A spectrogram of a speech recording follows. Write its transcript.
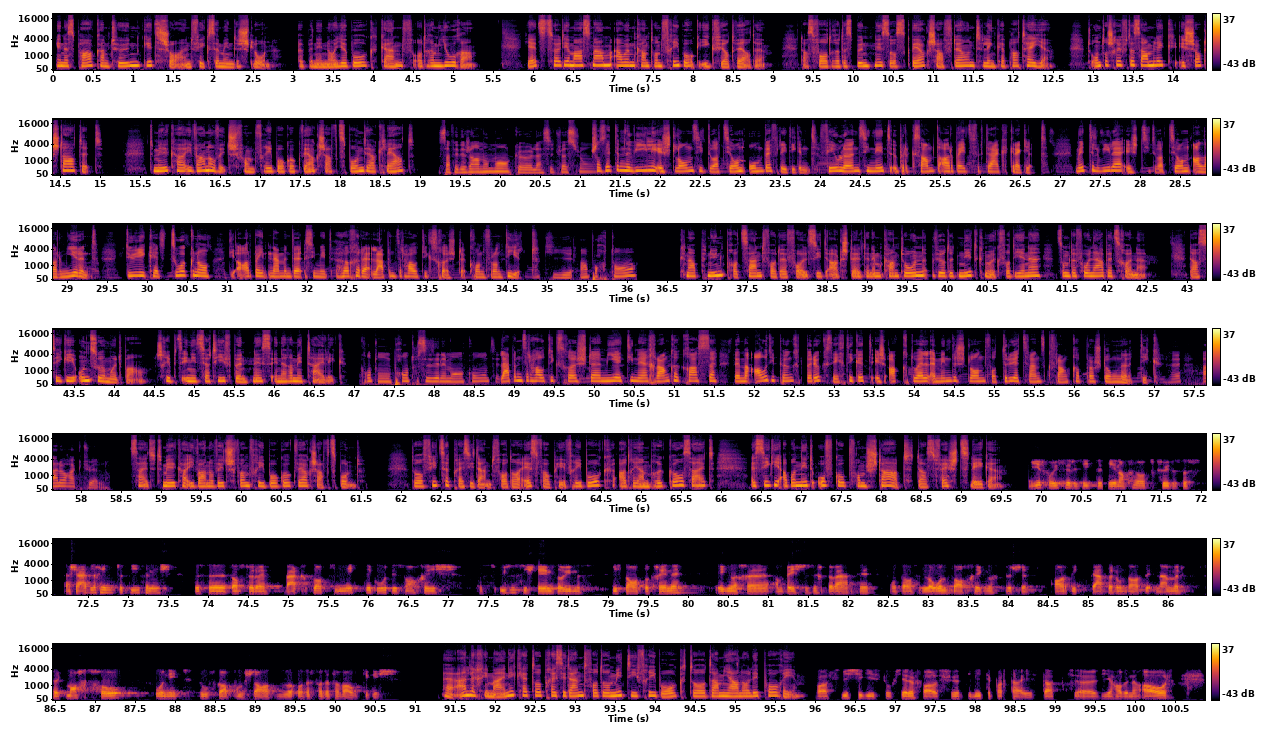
In ein paar Kantonen gibt es schon einen fixen Mindestlohn, etwa in Neuenburg, Genf oder im Jura. Jetzt soll die Maßnahme auch im Kanton Fribourg eingeführt werden. Das fordert das Bündnis aus Gewerkschaften und linke Parteien. Die Unterschriftensammlung ist schon gestartet. Die Milka Ivanovic vom Friburger Gewerkschaftsbund erklärt, Schon seit einer Weile ist die Lohnsituation unbefriedigend. Viele Löhne sind nicht über Gesamtarbeitsverträge geregelt. Mittlerweile ist die Situation alarmierend. Die Teuerung hat zugenommen, die Arbeitnehmenden sind mit höheren Lebenserhaltungskosten konfrontiert. Knapp 9 Prozent der Vollzeitangestellten im Kanton würden nicht genug verdienen, um davon leben zu können. Das sei unzumutbar, schreibt das Initiativbündnis in einer Mitteilung. Lebenserhaltungskosten, Mieten, Krankenkassen, wenn man all die Punkte berücksichtigt, ist aktuell ein Mindestlohn von 23 Franken pro Stunde nötig. Sagt Milka Ivanovic vom Friburger Gewerkschaftsbund. Der Vizepräsident von der SVP Fribourg, Adrian Brücker, sagt, es sei aber nicht Aufgabe vom Staat, das festzulegen. Wir von unserer Seite haben nachher das Gefühl, dass das eine schädliche Initiative ist, dass äh, das für einen Werkplatz nicht eine gute Sache ist, dass unser System, so wie wir es bis dato kennen, eigentlich äh, am besten sich bewährt hat und dass Lohnsache eigentlich zwischen Arbeitgeber und Arbeitnehmer soll gemacht kommen und nicht die Aufgabe vom Staat oder von der Verwaltung ist. Eine ähnliche Meinung hat der Präsident von der Mitte Freiburg, der Damiano Lepori. Was wichtig ist auf jeden Fall für die Mittepartei ist, dass äh, wir haben auch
